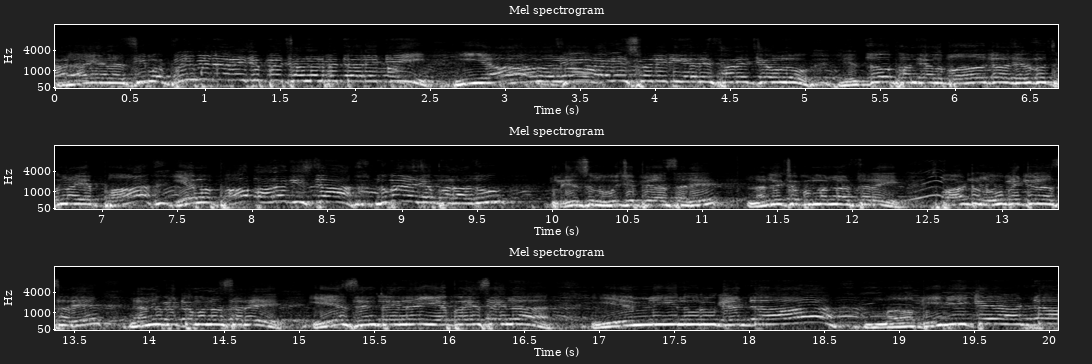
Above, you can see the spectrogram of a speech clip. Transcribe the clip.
రాయలసీమ చెప్పి ఈ నాగేశ్వరరెడ్డి గారి సారథ్యంలో ఎద్దుల పంద్యాలు బాగా జరుగుతున్నాయప్ప. ఏమప్పా బాలకృష్ణ నువ్వైనా చెప్పరాదు? ప్లీజ్ నువ్వు చెప్పినా సరే నన్ను చెప్పమన్నా సరే స్పాట్ నువ్వు పెట్టినా సరే నన్ను పెట్టమన్నా సరే ఏ సెంటర్ అయినా ఏ ప్లేస్ అయినా ఎమ్మి నూరు గడ్డ మా బీవీకే అడ్డా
